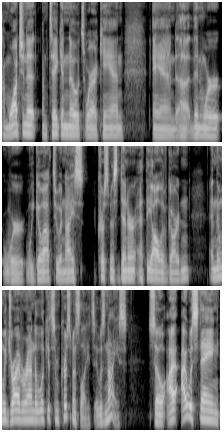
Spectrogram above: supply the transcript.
I'm watching it, I'm taking notes where I can and uh, then we're we're we go out to a nice Christmas dinner at the Olive Garden and then we drive around to look at some Christmas lights. It was nice. So I, I was staying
